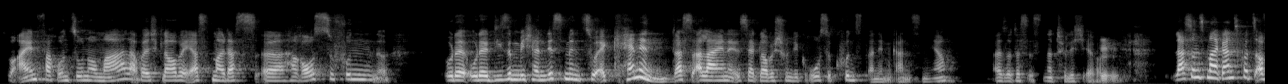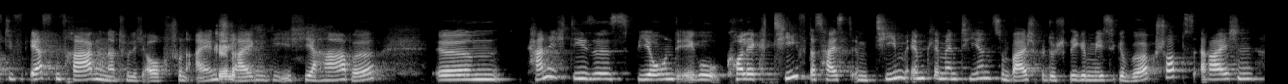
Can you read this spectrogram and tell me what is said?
so einfach und so normal, aber ich glaube, erstmal das äh, herauszufinden, oder, oder diese Mechanismen zu erkennen, das alleine ist ja, glaube ich, schon die große Kunst an dem Ganzen, ja. Also das ist natürlich irre. Mhm. Lass uns mal ganz kurz auf die ersten Fragen natürlich auch schon einsteigen, Gerne. die ich hier habe. Ähm, kann ich dieses Beyond Ego kollektiv, das heißt im Team implementieren, zum Beispiel durch regelmäßige Workshops erreichen?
